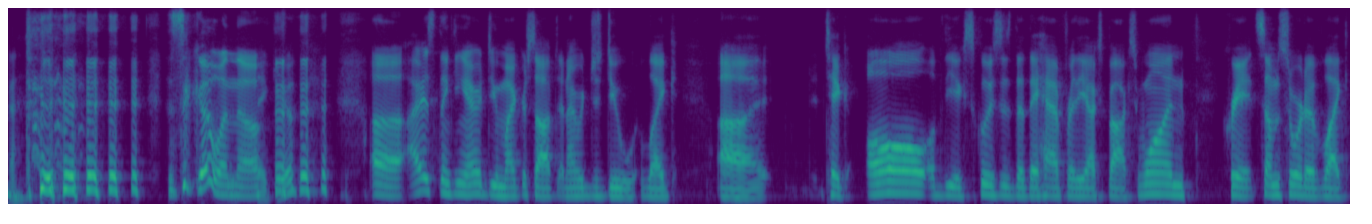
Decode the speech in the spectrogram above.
Okay. it's a good one though. Thank you. uh, I was thinking I would do Microsoft and I would just do like uh, take all of the exclusives that they have for the Xbox One, create some sort of like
